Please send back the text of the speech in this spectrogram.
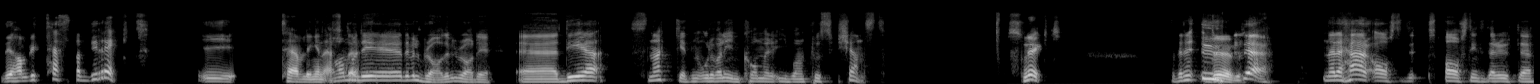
det, han blir testad direkt i tävlingen efter. Ja, men det, det är väl bra. Det är väl bra det. Eh, det snacket med Olle Wallin kommer i vår plustjänst. Snyggt! Den är ute! Du. När det här avsnittet, avsnittet är ute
